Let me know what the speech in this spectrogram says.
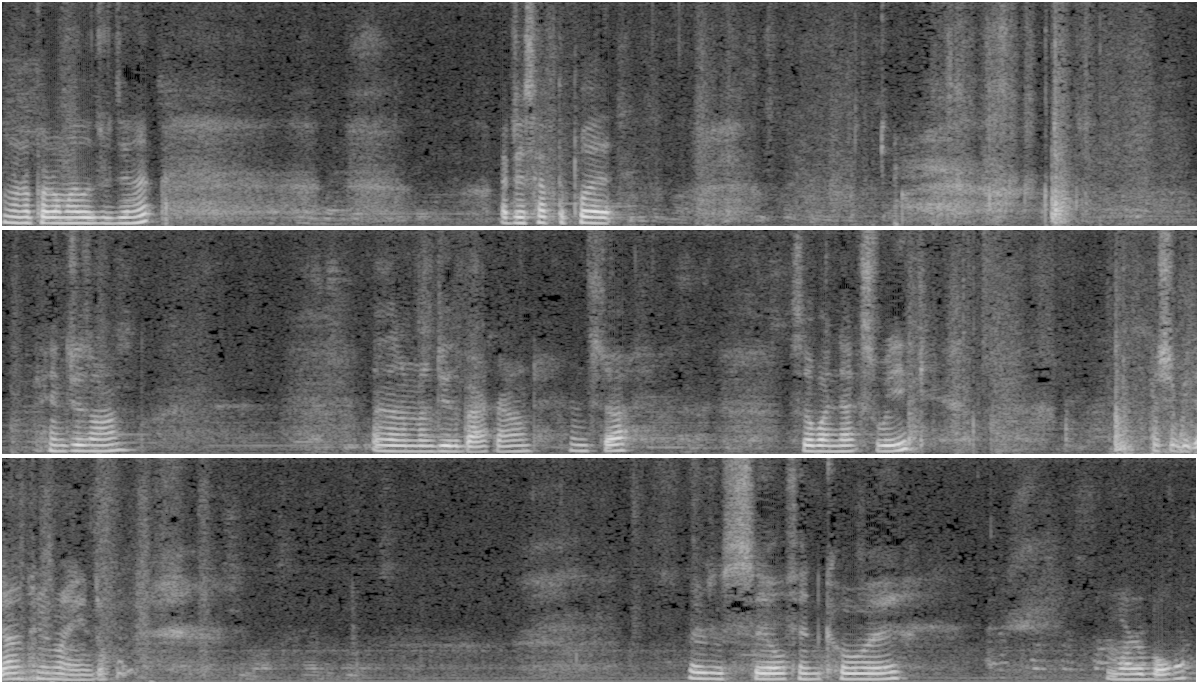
gonna put all my lizards in it. I just have to put hinges on. And then I'm going to do the background and stuff. So by next week, I should be done. Here's my angel. There's a sailfin koi. Marble.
